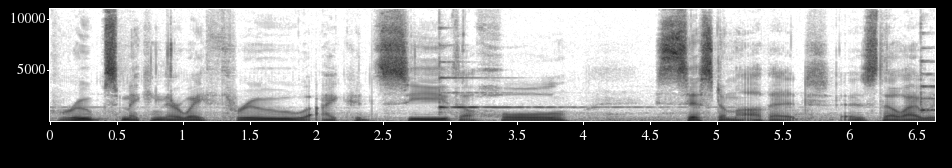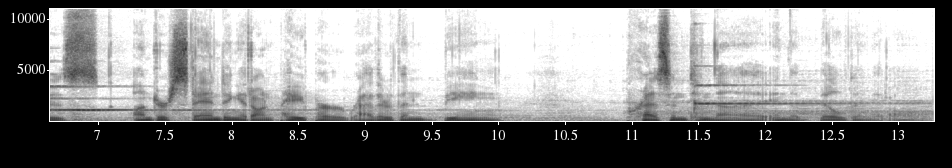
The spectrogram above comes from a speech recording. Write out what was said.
groups making their way through. I could see the whole system of it as though I was understanding it on paper rather than being present in the in the building at all.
